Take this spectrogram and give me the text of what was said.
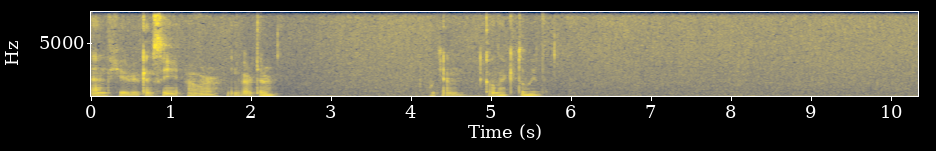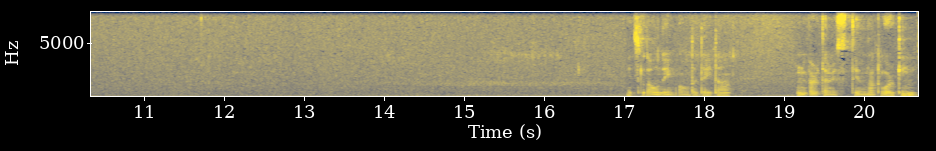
And here you can see our inverter. We can connect to it. It's loading all the data. Inverter is still not working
